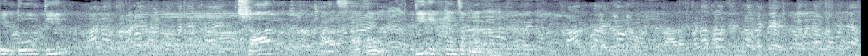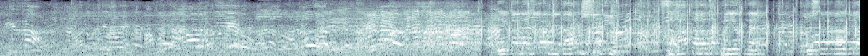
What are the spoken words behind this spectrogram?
एक दोन तीन. चार पाच सहा. हो तीन एक्क्यांचा प्रयत्न. एका बाजूला विदाऊट शिडी. सहा ताराचा प्रयत्न आहे. दुसऱ्या बाजूला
